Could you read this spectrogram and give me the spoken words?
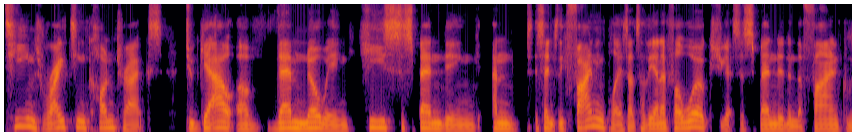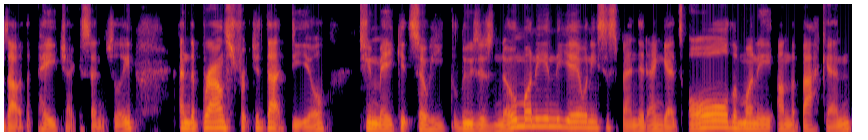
teams writing contracts to get out of them knowing he's suspending and essentially fining players. That's how the NFL works. You get suspended and the fine comes out of the paycheck essentially. And the Browns structured that deal to make it so he loses no money in the year when he's suspended and gets all the money on the back end.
